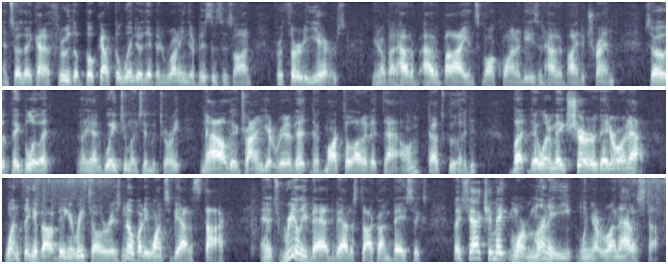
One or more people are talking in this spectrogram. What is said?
And so they kind of threw the book out the window they've been running their businesses on for 30 years, you know, about how to, how to buy in small quantities and how to buy to trend. So they blew it they had way too much inventory. Now they're trying to get rid of it. They've marked a lot of it down. That's good. But they want to make sure they don't run out. One thing about being a retailer is nobody wants to be out of stock. And it's really bad to be out of stock on basics. But you actually make more money when you run out of stuff.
